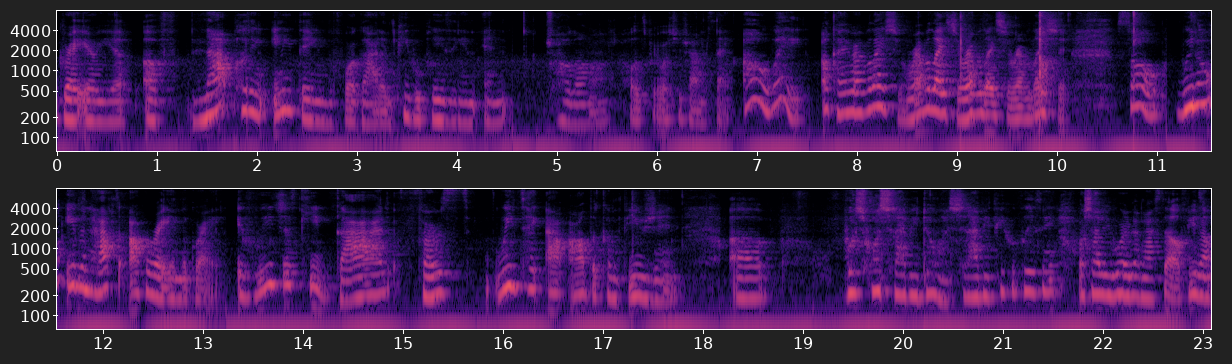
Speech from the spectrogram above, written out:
gray area of not putting anything before God and people pleasing and, and hold on, Holy Spirit, what you trying to say? Oh wait, okay, revelation, revelation, revelation, revelation. So we don't even have to operate in the gray. If we just keep God first, we take out all the confusion of which one should I be doing? Should I be people pleasing or should I be worried about myself? You know,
